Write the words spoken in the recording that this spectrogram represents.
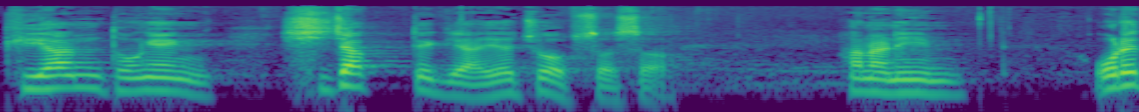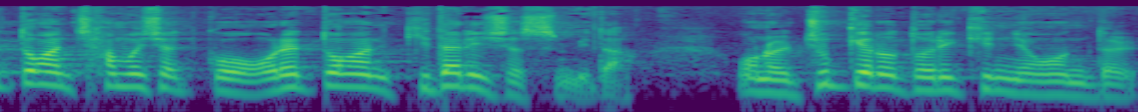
귀한 동행 시작되게 하여 주옵소서. 하나님, 오랫동안 참으셨고 오랫동안 기다리셨습니다. 오늘 주께로 돌이킨 영혼들,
